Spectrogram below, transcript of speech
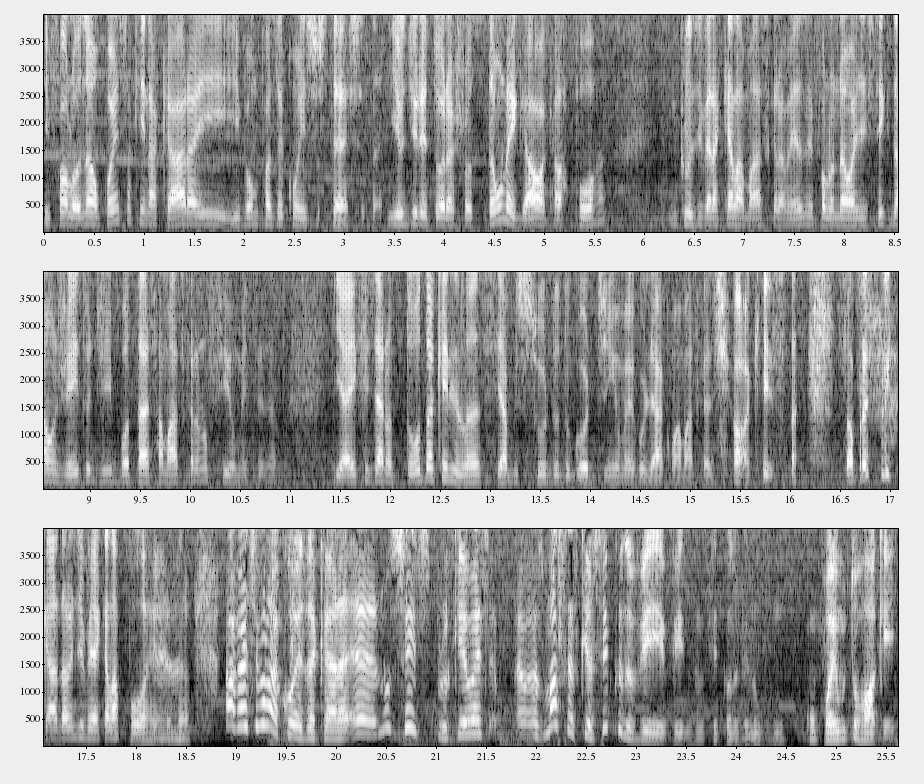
e falou: Não, põe isso aqui na cara e, e vamos fazer com isso os testes, né? E o diretor achou tão legal aquela porra, inclusive era aquela máscara mesmo, e falou: Não, a gente tem que dar um jeito de botar essa máscara no filme, entendeu? E aí fizeram todo aquele lance absurdo do gordinho mergulhar com uma máscara de hockey, só, só pra explicar de onde vem aquela porra, entendeu? Agora, deixa eu falar uma coisa, cara. É, não sei se porquê, mas as máscaras que eu sempre quando vi, vi não sei quando vi, não, não acompanho muito hockey.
